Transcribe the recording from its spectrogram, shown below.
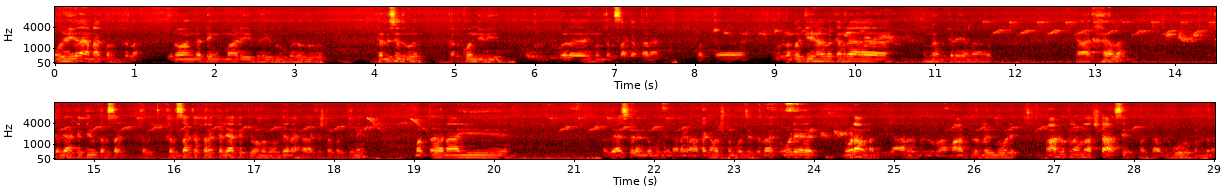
ಅವ್ರು ಹೇಳಿದ ಅನ್ನಕ್ಕೆ ಬರ್ತಿದ್ದಿಲ್ಲ. ಏನೋ ಹಂಗಟ್ಟು ಹಿಂಗೆ ಮಾಡಿ ಬೈದು ಬಡದು ಕಲಿಸಿದ್ರು ಕಲ್ಕೊಂಡಿವಿ ಅವ್ರ ಗುರುಗಳ ಇನ್ನೊಂದು ಕಲ್ಸಾಕತ್ತಾರ ಮತ್ತು ಗುರುಗಳ ಬಗ್ಗೆ ಹೇಳ್ಬೇಕಂದ್ರೆ ನನ್ನ ಕಡೆ ಏನು ಹೇಳೋಕ್ಕಾಗಲ್ಲ. ಕಲಿಯಾಕತ್ತೀವಿ ಕಲ್ಸಾಕ ಕಲ್, ಕಲ್ಸಾಕತ್ತಾರ, ಕಲಿಯಾಕತ್ತೀವಿ ಅನ್ನೋದು ಒಂದೇ ನಾನು ಹೇಳಕ್ಕೆ ಇಷ್ಟಪಡ್ತೀನಿ. ಮತ್ತು ನಾ ಈ ವ್ಯಾಸ ರಂಗಭೂಮಿ ನನಗೆ ನಾಟಕ ಅಷ್ಟೊಂದು ಗೊತ್ತಿದ್ದಿಲ್ಲ. ನೋಡಿ, ನೋಡಾವ ನನಗೆ ಯಾರಾದರೂ ಮಾಡ್ತಿದ್ರಲ್ಲ ನೋಡಿ. ಮಾಡ್ಬೇಕು ನಮ್ಮ ಅಷ್ಟೇ ಆಸೆ, ಬಟ್ ಅದು ಹೋಗ್ಬೇಕು ಅಂದ್ರೆ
